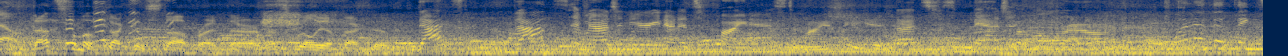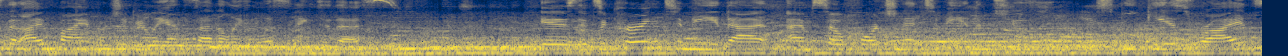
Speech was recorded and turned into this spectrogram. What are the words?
I'm freaked out. That's some effective stuff right there. That's really effective. That's that's Imagineering at its finest, in my opinion. That's just magic all around. One of the things that I find particularly unsettling listening to this is it's occurring to me that I'm so fortunate to be in the two spookiest rides.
